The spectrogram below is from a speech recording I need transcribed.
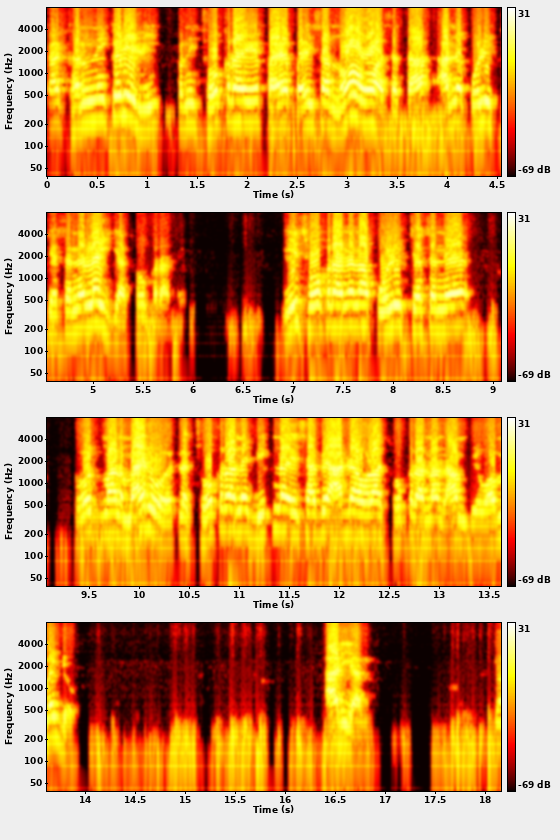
કાંઈ ખંડણી કરેલી, પણ એ છોકરાએ પાસે પૈસા ન હોવા છતાં આને પોલીસ સ્ટેશને લઈ ગયા છોકરાને. એ છોકરાને ના પોલીસ સ્ટેશને ધોધમાર માર્યો, એટલે છોકરાને બીકના હિસાબે આડાવાળા છોકરાના નામ દેવા માંડ્યો. આર્યન, કે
